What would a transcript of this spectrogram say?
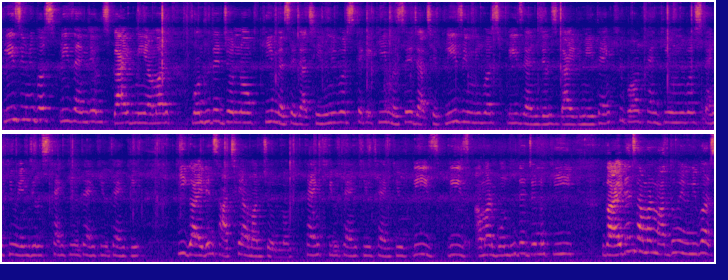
Please universe please angels guide me আমার বন্ধুদের জন্য কি মেসেজ আছে? ইউনিভার্স থেকে কি মেসেজ আছে? Please universe please angels guide me thank you God thank you universe thank you angels thank you thank you thank you কি গাইডেন্স আছে আমার জন্য? Thank you thank you thank you please please আমার বন্ধুদের জন্য কি গাইডেন্স আমার মাধ্যমে ইউনিভার্স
